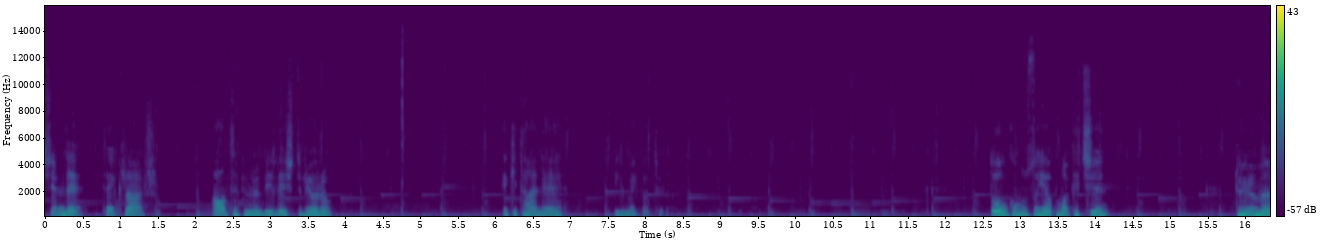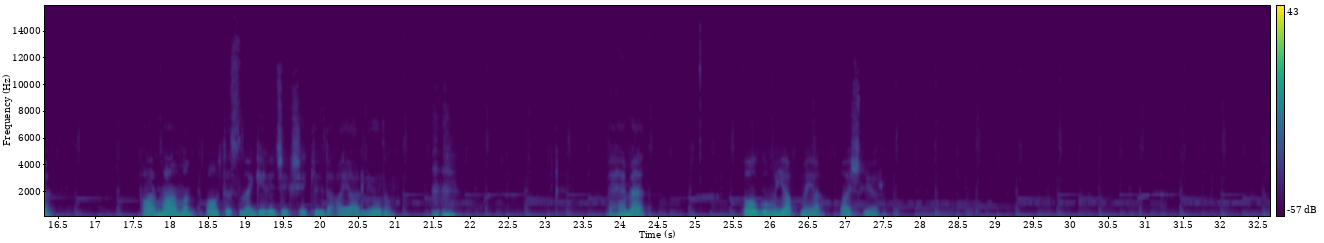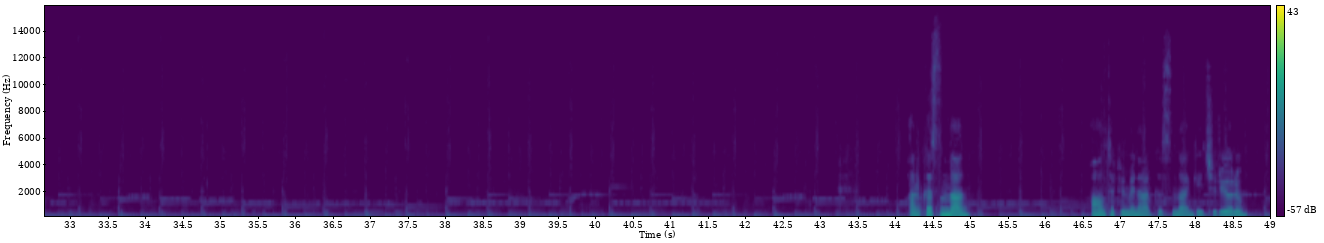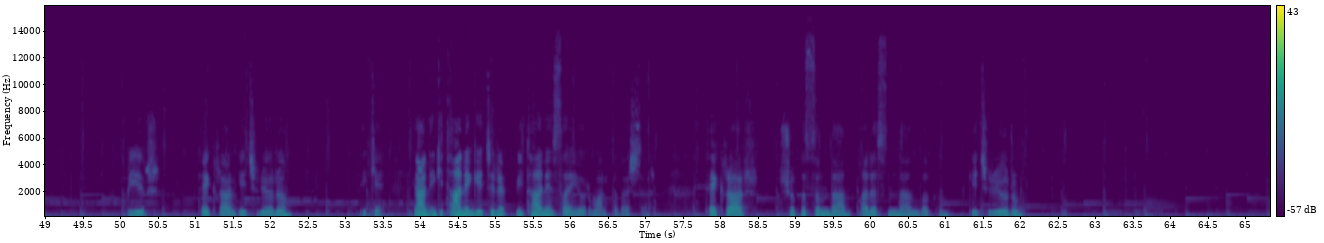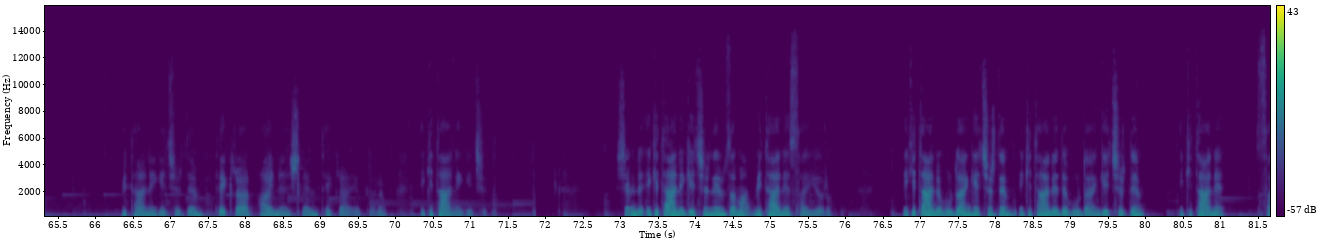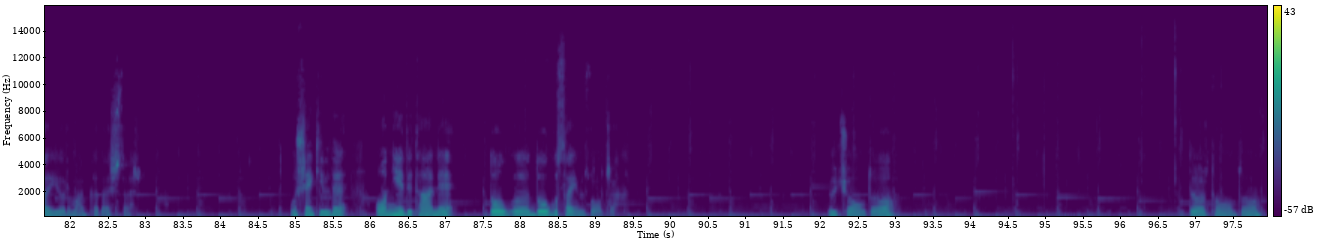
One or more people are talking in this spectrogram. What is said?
Şimdi tekrar alt ipimi birleştiriyorum iki tane ilmek atıyorum. Dolgumuzu yapmak için düğümü parmağımın ortasına gelecek şekilde ayarlıyorum. Ve hemen dolgumu yapmaya başlıyorum. Arkasından alt ipimin arkasından geçiriyorum. Bir tekrar geçiriyorum. 2 yani iki tane geçirip bir tane sayıyorum arkadaşlar. Tekrar şu kısımdan arasından bakın geçiriyorum. Bir tane geçirdim. Tekrar aynı işlemi tekrar yapıyorum. iki tane geçirdim. Şimdi iki tane geçirdiğim zaman bir tane sayıyorum. İki tane buradan geçirdim. iki tane de buradan geçirdim. iki tane sayıyorum arkadaşlar. Bu şekilde 17 tane dolgu, e, dolgu sayımız olacak. 3 oldu. 4 oldu.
